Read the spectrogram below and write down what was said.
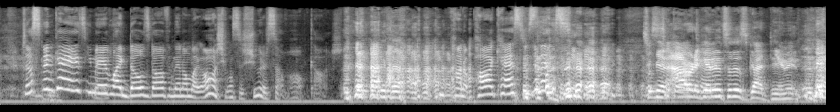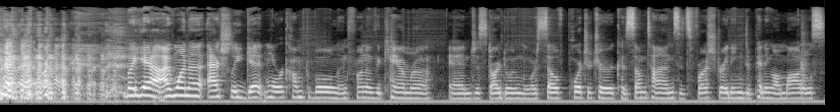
just in case you may have like dozed off and then I'm like, oh, she wants to shoot herself. Oh gosh. what kind of podcast is this? Took me an hour to get into this. God damn it. But yeah, I want to actually get more comfortable in front of the camera and just start doing more self portraiture because sometimes it's frustrating depending on models.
